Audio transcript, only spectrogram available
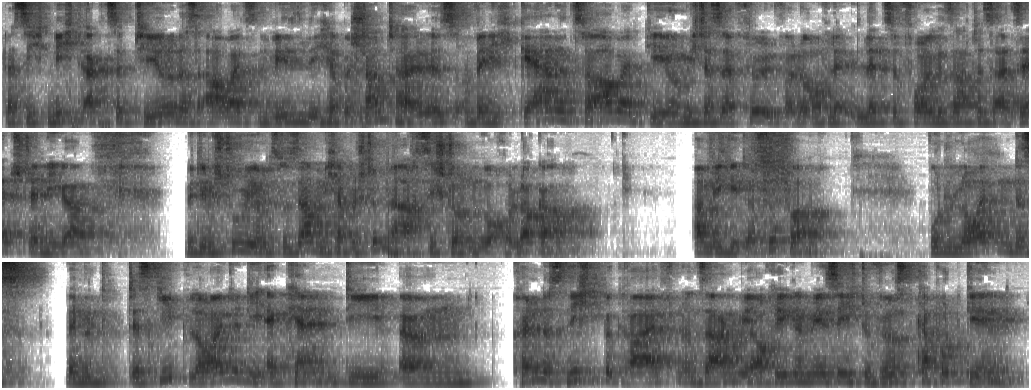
Dass ich nicht akzeptiere, dass Arbeit ein wesentlicher Bestandteil ist und wenn ich gerne zur Arbeit gehe und mich das erfüllt, weil du auch letzte Folge sagtest, als Selbstständiger mit dem Studium zusammen, ich habe bestimmt eine 80-Stunden-Woche locker. Aber mir geht das super. Wo du Leuten das, wenn du, es gibt Leute, die erkennen, die ähm, können das nicht begreifen und sagen mir auch regelmäßig, du wirst kaputt gehen.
